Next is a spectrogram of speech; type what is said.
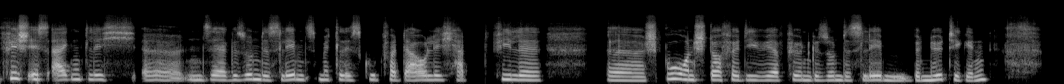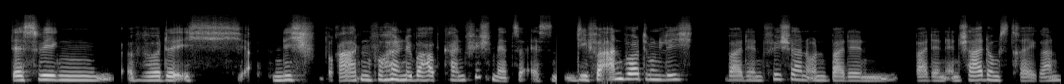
Fisch ist eigentlich äh, ein sehr gesundes Lebensmittel, ist gut verdaulich, hat viele äh, Spurenstoffe, die wir für ein gesundes Leben benötigen. Deswegen würde ich nicht raten wollen, überhaupt keinen Fisch mehr zu essen. Die Verantwortung liegt bei den Fischern und bei den, bei den Entscheidungsträgern,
